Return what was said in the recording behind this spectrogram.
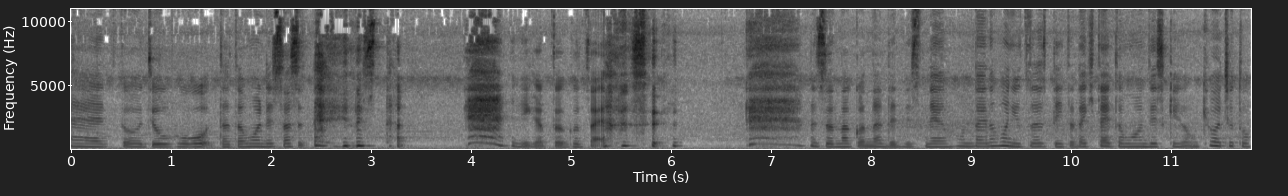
えー、っと情報をダダ漏れさせてみました。ありがとうございます。そんなこんなでですね本題の方に移らせていただきたいと思うんですけれども今日はちょっと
